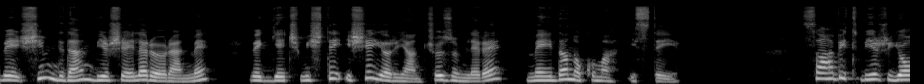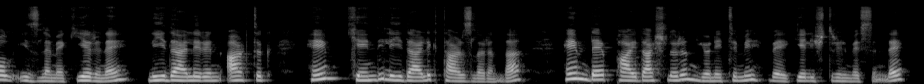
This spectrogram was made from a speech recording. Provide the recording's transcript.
ve şimdiden bir şeyler öğrenme ve geçmişte işe yarayan çözümlere meydan okuma isteği. Sabit bir yol izlemek yerine liderlerin artık hem kendi liderlik tarzlarında hem de paydaşların yönetimi ve geliştirilmesinde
